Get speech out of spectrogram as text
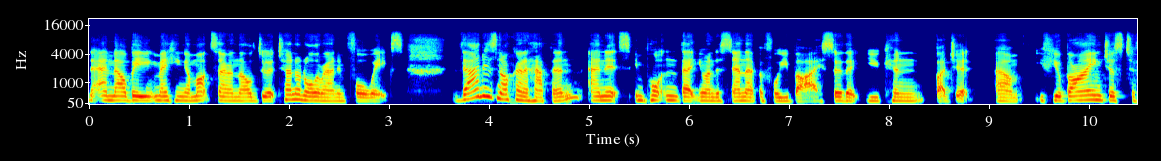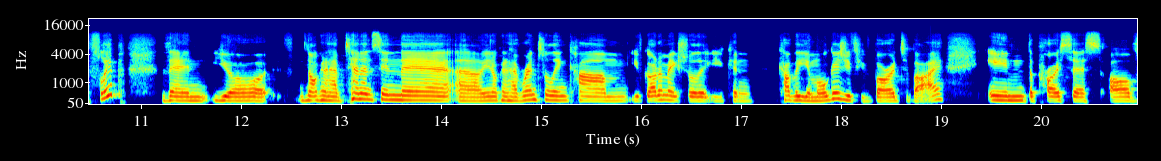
and they'll be making a mozza and they'll do it, turn it all around in four weeks. That is not going to happen, and it's important that you understand that before you buy, so that you can budget um, if you're buying just to flip, then you're not going to have tenants in there. Uh, you're not going to have rental income. You've got to make sure that you can cover your mortgage if you've borrowed to buy in the process of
